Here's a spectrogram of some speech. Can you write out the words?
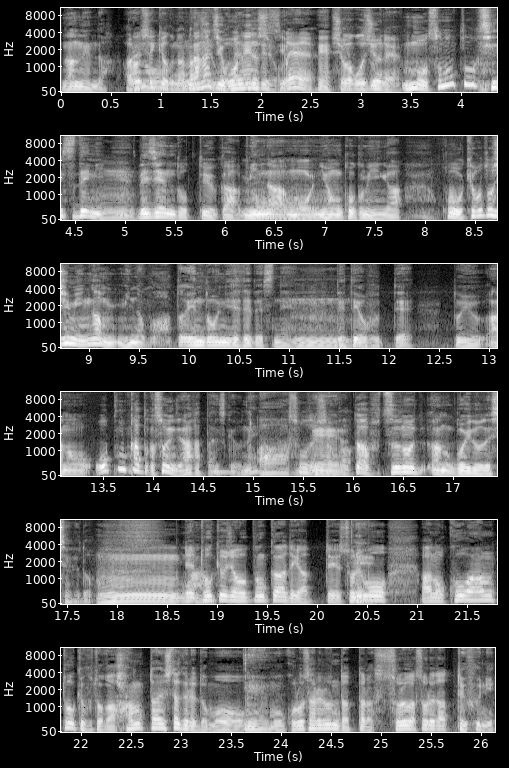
何年だ？あれ1975年ですよね。昭和50年。もうその当時すでにレジェンドっていうか、みんなもう日本国民がこう京都市民がみんなわーっと沿道に出てですね、で手を振ってというあのオープンカーとかそういうんじゃなかったんですけどね。ああそうでしたか。えー、とは普通のあのご移動でしたけど。うんね東京じゃオープンカーでやってそれも、えー、あの公安当局とか反対したけれども、えー、もう殺されるんだったらそれはそれだっていうふうに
